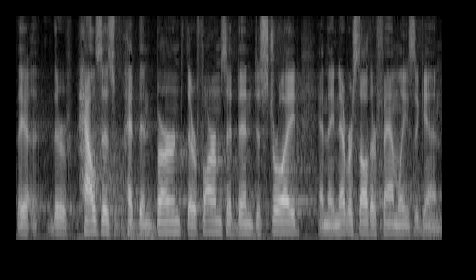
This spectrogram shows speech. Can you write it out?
They, their houses had been burned, their farms had been destroyed, and they never saw their families again.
